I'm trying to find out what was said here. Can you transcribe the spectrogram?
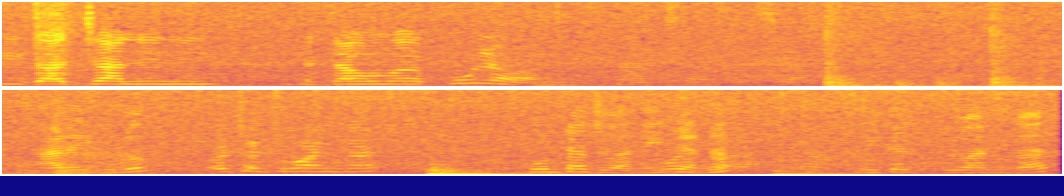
কি গাছ জানিনি? এটাও ফুল হয়। আচ্ছা আর এইগুলো ওটা জোয়ান গাছ। কোনটা জোয়ান? এইটা না? হ্যাঁ। এইটা জোয়ান গাছ।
